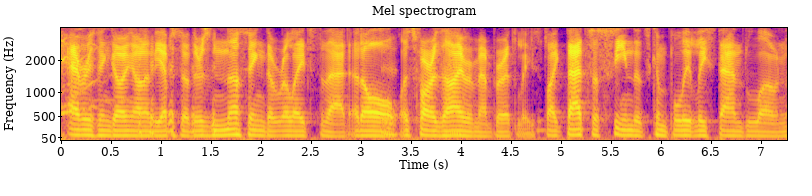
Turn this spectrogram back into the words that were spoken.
everything going on in the episode. There's nothing that relates to that at all, as far as I remember, at least. Like that's a scene that's completely standalone,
